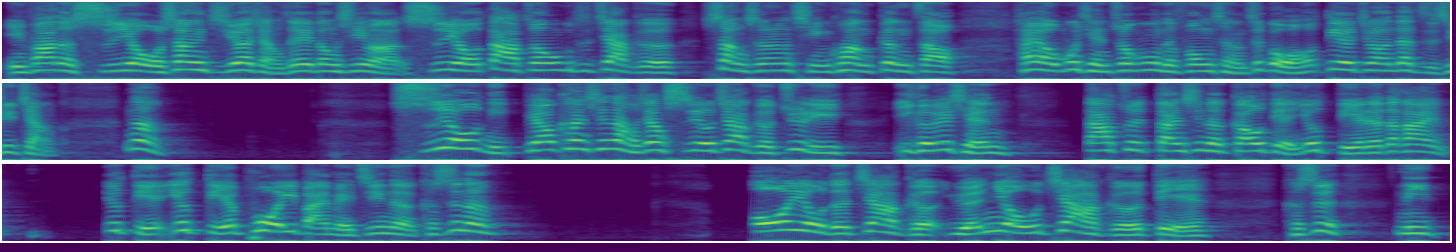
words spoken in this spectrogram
引发的石油，我上一集就要讲这些东西嘛。石油、大宗物资价格上升，情况更糟。还有目前中共的封城，这个我第二阶段再仔细讲。那石油，你不要看现在好像石油价格距离一个月前大家最担心的高点又跌了大概。又跌又跌破一百美金了，可是呢，oil 的价格，原油价格跌，可是你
